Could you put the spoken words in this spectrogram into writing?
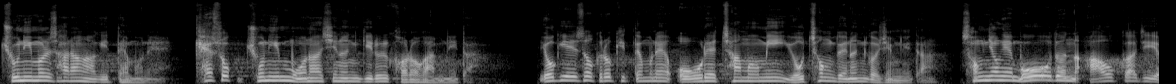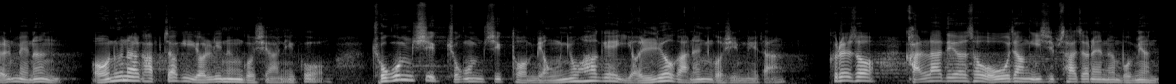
주님을 사랑하기 때문에 계속 주님 원하시는 길을 걸어갑니다. 여기에서 그렇기 때문에 오래 참음이 요청되는 것입니다. 성령의 모든 아홉 가지 열매는 어느 날 갑자기 열리는 것이 아니고 조금씩 조금씩 더 명료하게 열려가는 것입니다. 그래서 갈라디아서 5장 24절에는 보면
